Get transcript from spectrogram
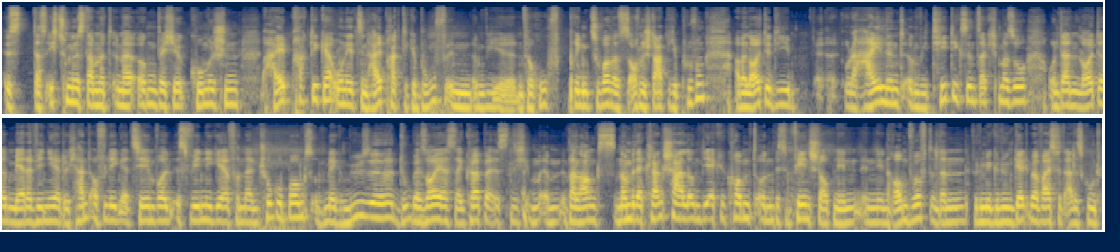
ist, dass ich zumindest damit immer irgendwelche komischen Heilpraktiker, ohne jetzt den Heilpraktikerberuf in irgendwie in Verruf bringen zu wollen, das ist auch eine staatliche Prüfung, aber Leute, die oder heilend irgendwie tätig sind, sag ich mal so, und dann Leute mehr oder weniger durch Handauflegen erzählen wollen, ist weniger von deinen Schokobons und mehr Gemüse, du übersäuerst, dein Körper ist nicht im, im Balance, noch mit der Klangschale um die Ecke kommt und ein bisschen Feenstaub in den, in den Raum wirft und dann, wenn du mir genügend Geld überweist, wird alles gut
